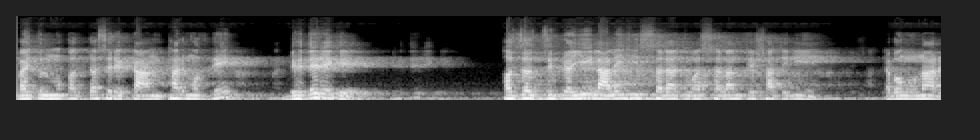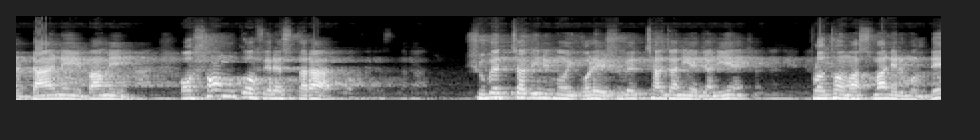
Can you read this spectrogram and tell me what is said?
বাইতুল মুকদ্দাসের একটা আংঠার মধ্যে বেঁধে রেখে হজরত জিব্রাইল আলহি সালাতামকে সাথে নিয়ে এবং ওনার ডানে বামে অসংখ্য ফেরেস্তারা শুভেচ্ছা বিনিময় করে শুভেচ্ছা জানিয়ে জানিয়ে প্রথম আসমানের মধ্যে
